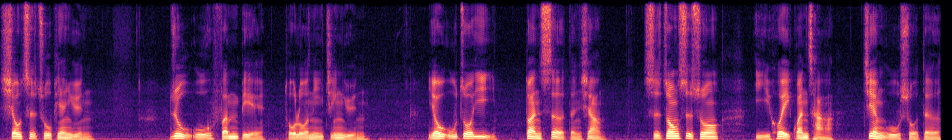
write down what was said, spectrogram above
修次出篇云：入无分别陀罗尼经云，由无作意断色等相，始终是说以会观察，见无所得，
